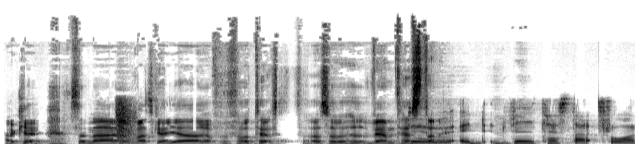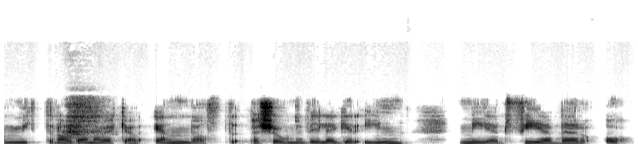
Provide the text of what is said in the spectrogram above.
Okej, okay. så när, vad ska jag göra för att få test? Alltså, vem testar du, ni? Vi testar från mitten av denna veckan endast personer vi lägger in med feber och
